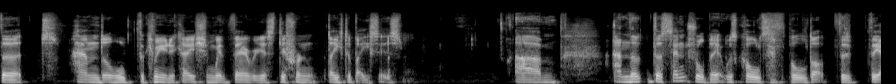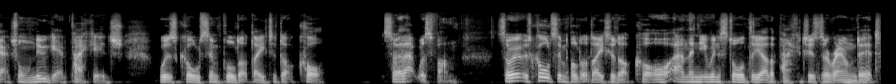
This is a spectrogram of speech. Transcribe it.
that handled the communication with various different databases. Um, and the, the central bit was called simple dot, the, the actual NuGet package was called simple.data.core. So that was fun. So it was called simple.data.core and then you installed the other packages around it.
